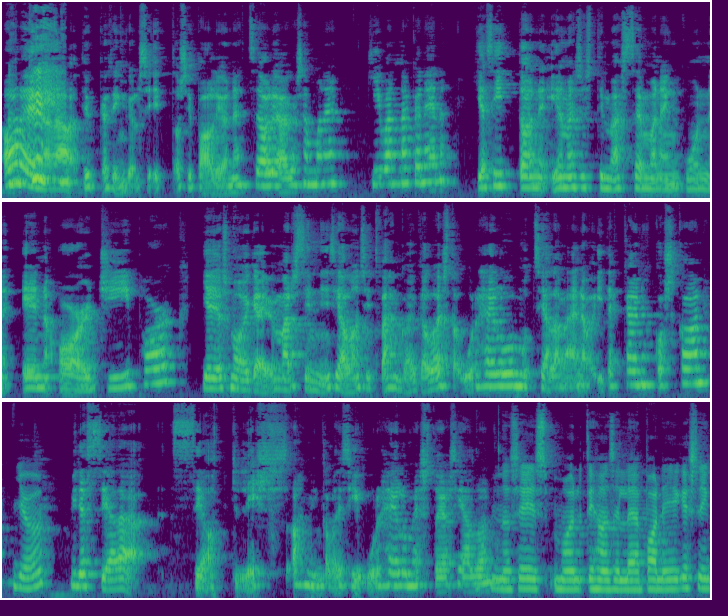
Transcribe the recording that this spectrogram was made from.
areenana okay. tykkäsin kyllä siitä tosi paljon, että se oli aika semmoinen kivan näköinen. Ja sitten on ilmeisesti myös semmoinen kuin NRG Park. Ja jos mä oikein ymmärsin, niin siellä on sitten vähän kaikenlaista urheilua, mutta siellä mä en ole itse käynyt koskaan. Joo. Mitäs siellä Seatlessa? Minkälaisia urheilumestoja siellä on? No siis mä oon nyt ihan silleen paniikissa niin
